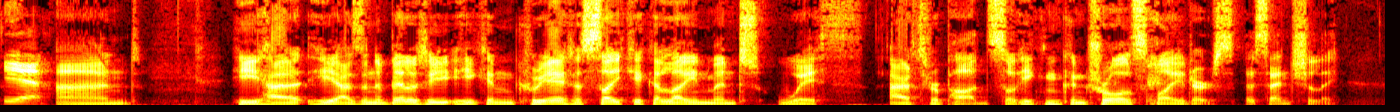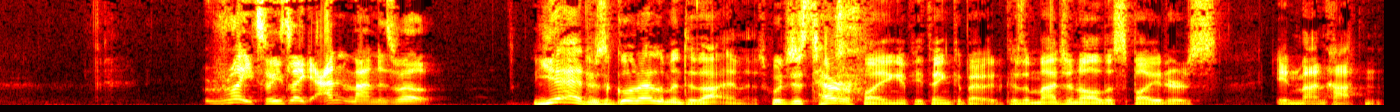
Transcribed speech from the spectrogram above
yeah. and he ha- he has an ability he can create a psychic alignment with arthropods so he can control spiders essentially Right, so he's like Ant Man as well. Yeah there's a good element of that in it which is terrifying if you think about it because imagine all the spiders in manhattan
